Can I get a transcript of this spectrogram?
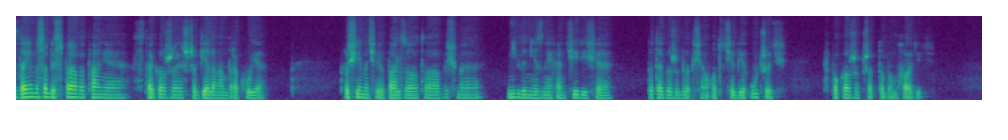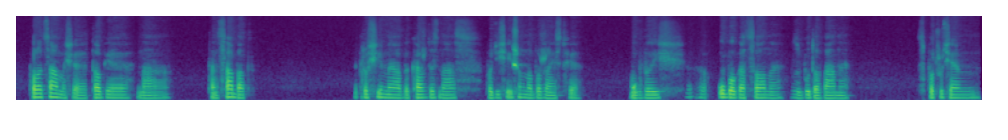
Zdajemy sobie sprawę, Panie, z tego, że jeszcze wiele nam brakuje. Prosimy Cię bardzo o to, abyśmy nigdy nie zniechęcili się do tego, żeby się od Ciebie uczyć, w pokorze przed Tobą chodzić. Polecamy się Tobie na ten sabat i prosimy, aby każdy z nas po dzisiejszym nabożeństwie mógł wyjść ubogacony, zbudowany, z poczuciem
